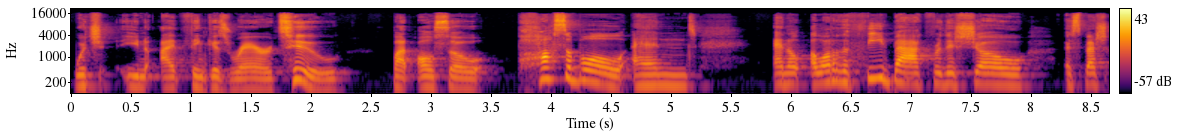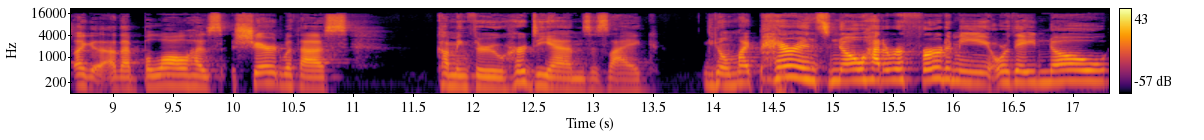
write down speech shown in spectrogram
which you know i think is rare too but also possible and and a, a lot of the feedback for this show especially like uh, that Bilal has shared with us coming through her DMs is like you know my parents know how to refer to me or they know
